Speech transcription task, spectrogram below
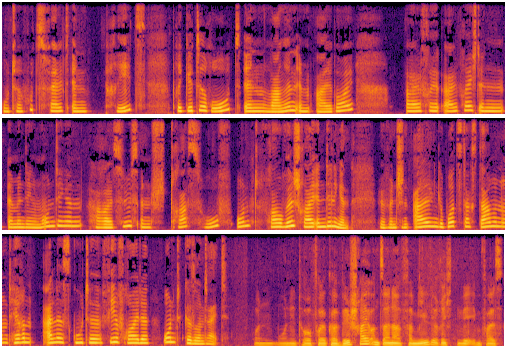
Ute Hutzfeld in Preetz, Brigitte Roth in Wangen im Allgäu, Alfred Albrecht in Emmendingen-Mundingen, Harald Süß in Straßhof und Frau Wilschrei in Dillingen. Wir wünschen allen Geburtstagsdamen und Herren alles Gute, viel Freude und Gesundheit. Von Monitor Volker Wilschrei und seiner Familie richten wir ebenfalls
